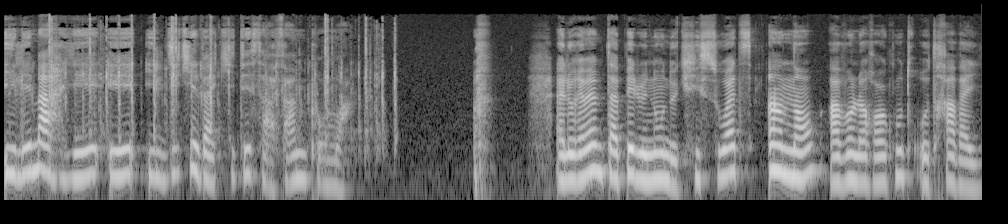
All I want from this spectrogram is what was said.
il est marié et il dit qu'il va quitter sa femme pour moi. Elle aurait même tapé le nom de Chris Watts un an avant leur rencontre au travail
